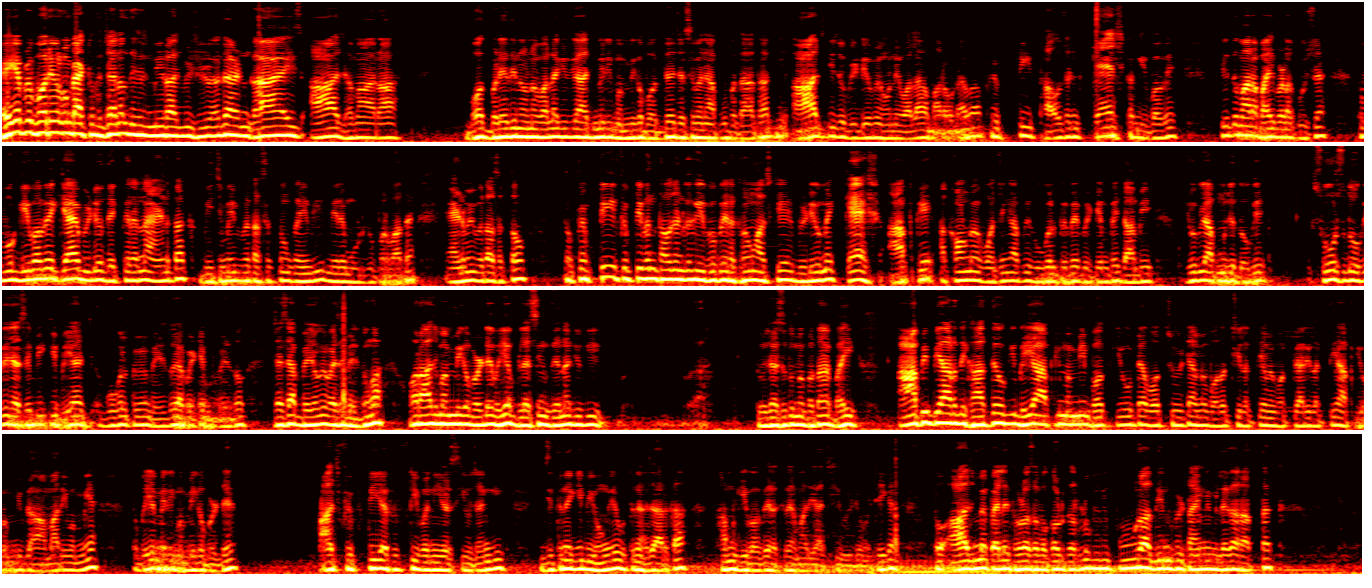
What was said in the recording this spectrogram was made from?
Hey everybody, welcome back to the channel. This is and guys, आज हमारा बहुत बढ़िया दिन होने वाला क्योंकि आज मेरी मम्मी का बर्थडे है। जैसे मैंने आपको बताया था कि आज की जो वीडियो में होने वाला हमारा होने वाला फिफ्टी थाउज़ेंड कैश का गिव अवे क्योंकि तुम्हारा भाई बड़ा खुश है। तो वो गिव अवे क्या है? वीडियो देखते रहना एंड तक। बीच में भी बता सकता हूँ कहीं भी मेरे मूड के ऊपर बात है। एंड में भी बता सकता हूँ। तो फिफ्टी फिफ्टी वन थाउज़ेंड का गिव अवे रख रहा हूँ आज के वीडियो में। कैश आपके अकाउंट में पहुँचेंगे आपके गूगल पे पे पेटीएम पे जहाँ भी जो भी आप मुझे दोगे। सोर्स दोगे, जैसे भी कि भैया गूगल पे में भेज दो या पेटीएम पे भेज दो, जैसे आप भेजोगे वैसे भेज दूँगा। और आज मम्मी का बर्थडे भैया ब्लेसिंग देना, क्योंकि तो जैसे तुम्हें पता है, भाई, आप ही प्यार दिखाते हो कि भैया आपकी मम्मी बहुत क्यूट है, बहुत स्वीट है, हमें बहुत अच्छी लगती है, हमें बहुत प्यारी लगती है, आपकी मम्मी, हमारी मम्मी है। तो भैया, मेरी मम्मी का बर्थडे आज 50 या 51 वन ईयर्स की हो जाएँगी। जितने की भी होंगे, उतने हज़ार का हम गिव अवे रख रहे हैं हमारी आज की वीडियो में, ठीक है? तो आज मैं पहले थोड़ा सा वर्कआउट कर लूँ, क्योंकि पूरा दिन फिर टाइम नहीं मिलेगा रात तक।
